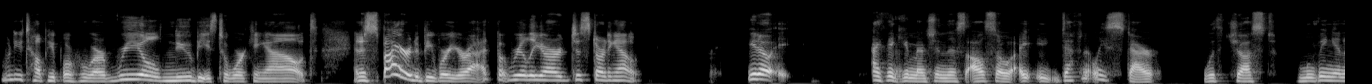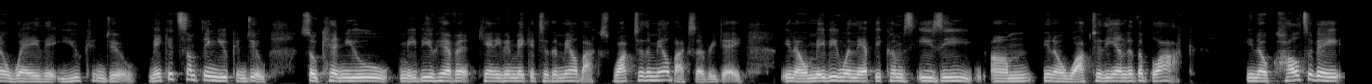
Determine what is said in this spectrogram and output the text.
What do you tell people who are real newbies to working out and aspire to be where you're at, but really are just starting out? You know, I think you mentioned this also. I definitely start with just moving in a way that you can do. Make it something you can do. So can you maybe you haven't can't even make it to the mailbox. Walk to the mailbox every day. You know, maybe when that becomes easy, um, you know, walk to the end of the block you know, cultivate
